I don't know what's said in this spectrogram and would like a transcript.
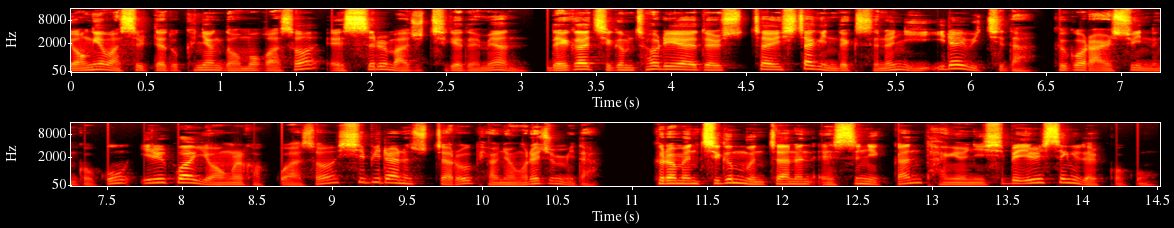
0에 왔을 때도 그냥 넘어가서 s를 마주치게 되면 내가 지금 처리해야 될 숫자의 시작 인덱스는 이 1의 위치다. 그걸 알 수 있는 거고 1과 0을 갖고 와서 10이라는 숫자로 변형을 해줍니다. 그러면 지금 문자는 s니까 당연히 10의 1승이 될 거고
